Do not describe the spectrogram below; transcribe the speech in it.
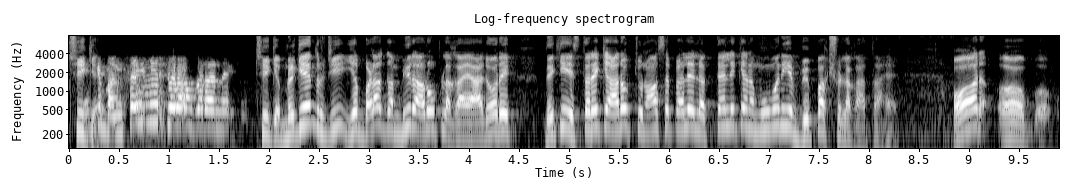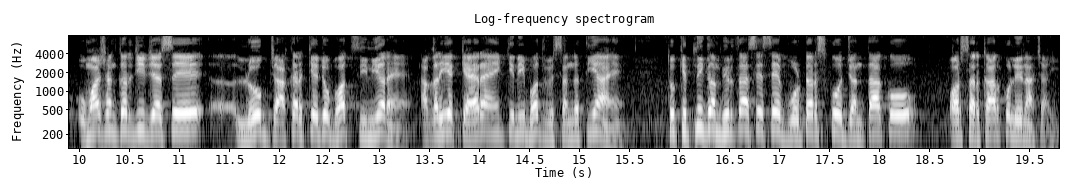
ठीक है। मनसा ही नहीं चुनाव कराने। ठीक है। मृगेंद्र जी ये बड़ा गंभीर आरोप लगाया आज और एक देखिए इस तरह के आरोप चुनाव से पहले लगते हैं लेकिन अमूमन ये विपक्ष लगाता है। और उमाशंकर जी जैसे लोग जाकर के जो बहुत सीनियर हैं, अगर ये कह रहे हैं कि नहीं बहुत विसंगतियाँ हैं तो कितनी गंभीरता से इसे वोटर्स को, जनता को और सरकार को लेना चाहिए?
